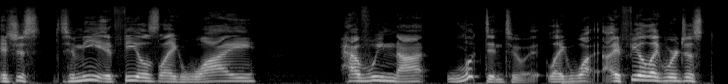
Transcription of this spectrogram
it's just to me it feels like why have we not looked into it? Like why I feel like we're just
